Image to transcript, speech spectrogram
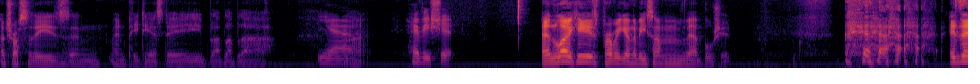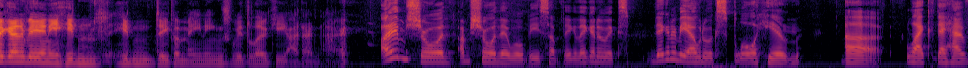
atrocities and and PTSD, blah blah blah. Yeah. Like- Heavy shit. and Loki is probably going to be something about bullshit. Is there going to be any hidden hidden deeper meanings with Loki? I don't know. I am sure. I'm sure there will be something. They're going to. Ex- they're going to be able to explore him, uh, like they have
